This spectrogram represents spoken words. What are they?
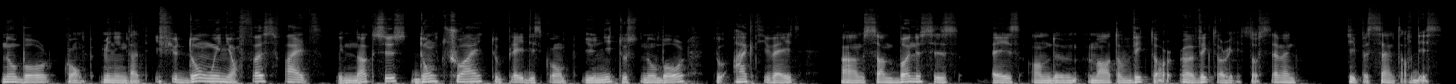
snowball comp, meaning that if you don't win your first fight with Noxus, don't try to play this comp. You need to snowball to activate um, some bonuses based on the amount of victor, uh, victory, so 70% of this.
